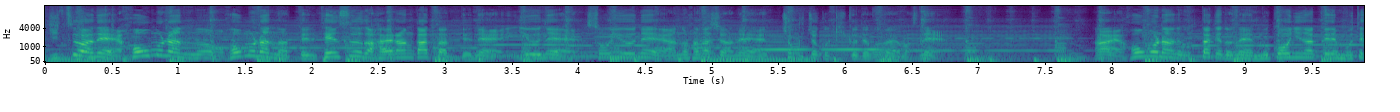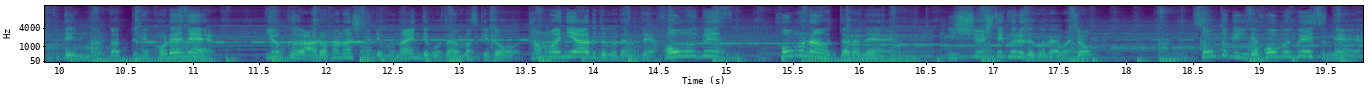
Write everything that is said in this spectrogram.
実はねホームランのホームランになって点数が入らんかったってねいうねそういうねあの話はねちょくちょく聞くでございますね。はい、ホームランで打ったけどね、無効になってね、無得点になったってね、これね、よくある話でもないんでございますけど、たまにあるでございますね、ホームベース、ホームラン打ったらね、一周してくるでございましょう。その時にね、ホームベースね、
